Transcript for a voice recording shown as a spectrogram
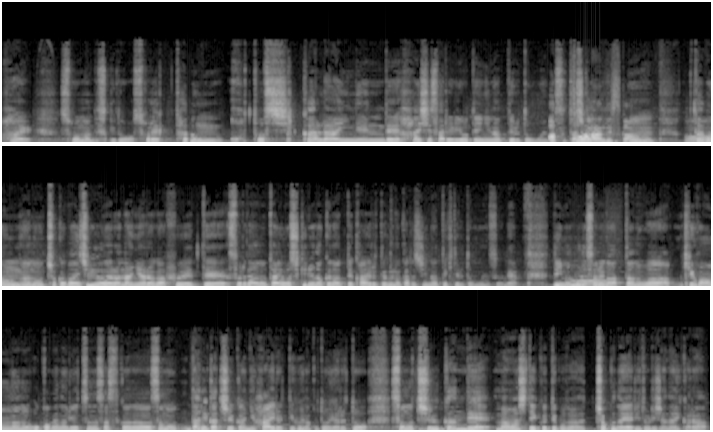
はい。そうなんですけどそれ多分今年か来年で廃止される予定になってると思います。そうなんですか、うん、多分あの直売需要やら何やらが増えてそれであの対応しきれなくなって買えるというふうな形になってきてると思うんですよね。で今までそれがあったのは基本あのお米の流通のさせ方がその誰か中間に入るっていうふうなことをやるとその中間で回していくってことは直のやり取りじゃないから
